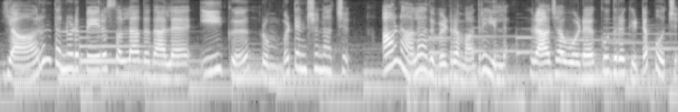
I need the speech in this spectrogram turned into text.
யாரும் தன்னோட பேரை சொல்லாததால ஈக்கு ரொம்ப டென்ஷன் ஆச்சு. ஆனாலும் அது விடுற மாதிரி இல்ல. ராஜாவோட குதிரை கிட்ட போச்சு.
